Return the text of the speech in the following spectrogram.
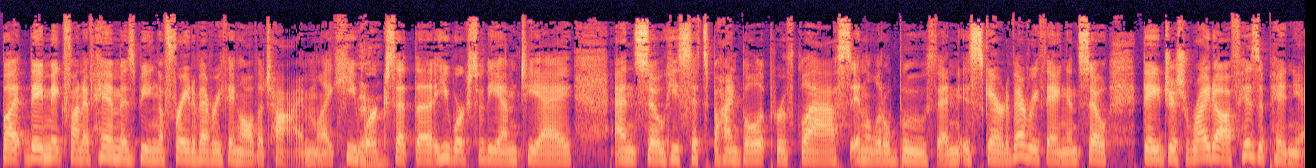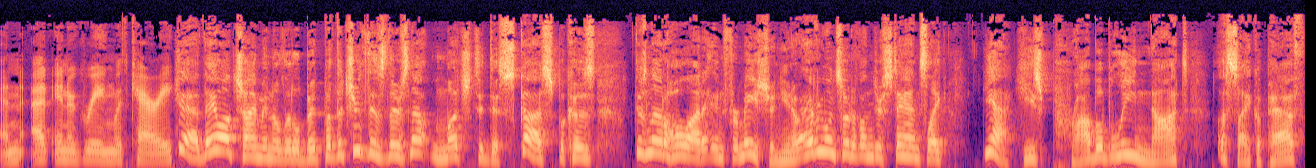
but they make fun of him as being afraid of everything all the time. Like he Yeah. works at the he works for the MTA and so he sits behind bulletproof glass in a little booth and is scared of everything and so they just write off his opinion at in agreeing with Carrie. Yeah, they all chime in a little bit, but the truth is there's not much to discuss because there's not a whole lot of information. You know, everyone sort of understands like, yeah, he's probably not a psychopath,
